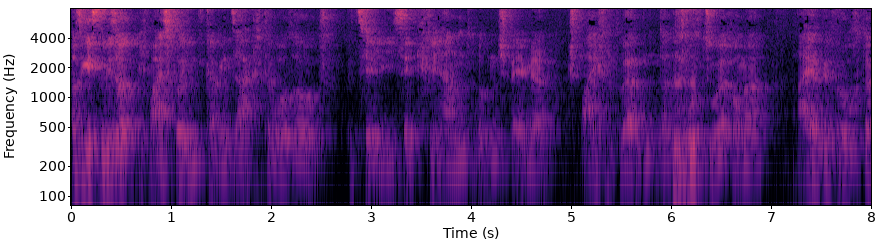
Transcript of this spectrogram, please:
Also gibt es so, ich weiß von Insekten, die so spezielle Säckchen haben, wo dann Spermien gespeichert werden und dann mhm. dazu kommen Eier befruchten.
